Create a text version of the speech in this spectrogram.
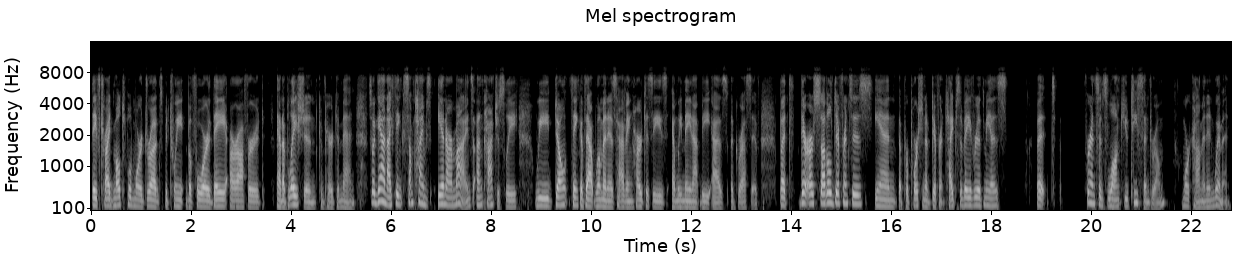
they've tried multiple more drugs between before they are offered an ablation compared to men. So again, I think sometimes in our minds, unconsciously, we don't think of that woman as having heart disease and we may not be as aggressive. But there are subtle differences in the proportion of different types of arrhythmias. But for instance, long QT syndrome, more common in women.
